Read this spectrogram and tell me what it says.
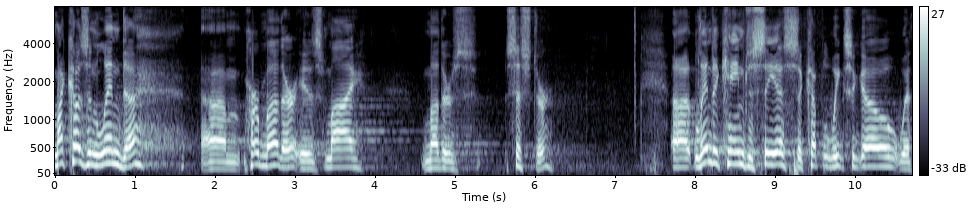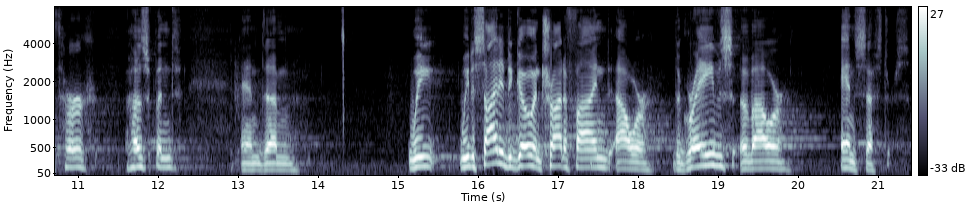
My cousin Linda, um, her mother is my mother's sister. Uh, Linda came to see us a couple of weeks ago with her husband, and um, we, we decided to go and try to find our, the graves of our ancestors.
